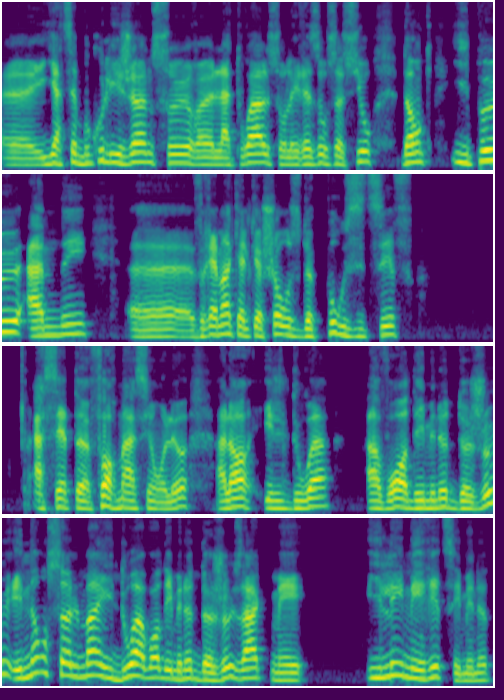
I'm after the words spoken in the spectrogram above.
il attire beaucoup les jeunes sur la toile, sur les réseaux sociaux. Donc, il peut amener euh, vraiment quelque chose de positif à cette euh, formation-là. Alors, il doit avoir des minutes de jeu. Et non seulement il doit avoir des minutes de jeu, Zach, mais il les mérite, ces minutes.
